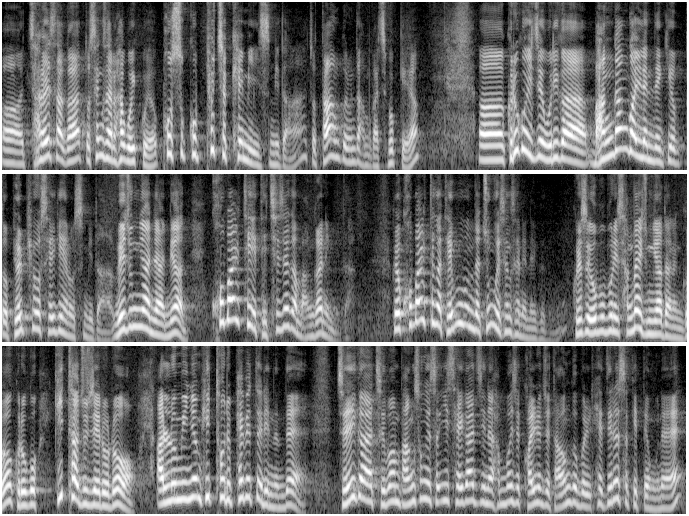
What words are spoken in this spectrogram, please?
어, 자회사가 또 생산을 하고 있고요. 포스코 퓨처엠이 있습니다. 저 다음 그림도 한번 같이 볼게요. 어, 그리고 이제 우리가 망간 관련된 기업도 별표 세 개 해놓습니다. 왜 중요하냐면 코발트의 대체제가 망간입니다. 그 코발트가 대부분 다 중국에 생산해내거든요. 그래서 이 부분이 상당히 중요하다는 거. 그리고 기타 주재료로 알루미늄, 희토류, 폐배터리 있는데 저희가 저번 방송에서 이 세 가지는 한 번씩 관련주 다 언급을 해드렸었기 때문에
